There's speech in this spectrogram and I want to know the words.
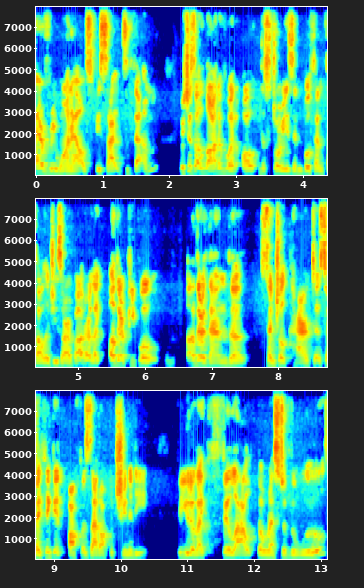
everyone else besides them, which is a lot of what all the stories in both anthologies are about, are like other people other than the central characters. So I think it offers that opportunity for you to like fill out the rest of the world.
